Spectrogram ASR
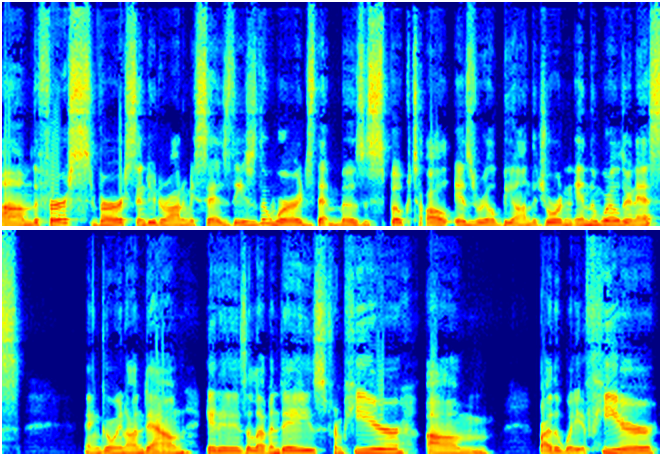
Um, the first verse in Deuteronomy says, These are the words that Moses spoke to all Israel beyond the Jordan in the wilderness. And going on down, it is 11 days from here, um, by the way of here.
